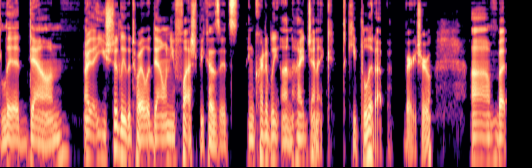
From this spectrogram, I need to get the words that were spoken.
lid down, or that you should leave the toilet down when you flush because it's incredibly unhygienic to keep the lid up. Very true. Um, but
